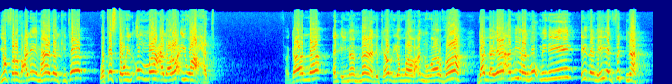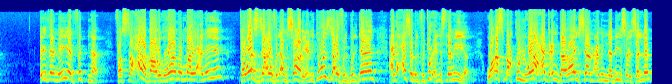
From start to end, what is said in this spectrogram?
يفرض عليهم هذا الكتاب وتستوي الأمة على رأي واحد. فقال له الإمام مالك رضي الله عنه وأرضاه قال له يا أمير المؤمنين اذا هي الفتنة. اذا هي الفتنة. فالصحابة رضوان الله عليهم توزعوا في الأمصار يعني توزعوا في البلدان على حسب الفتوح الإسلامية. وأصبح كل واحد عنده رأي سامع من النبي صلى الله عليه وسلم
